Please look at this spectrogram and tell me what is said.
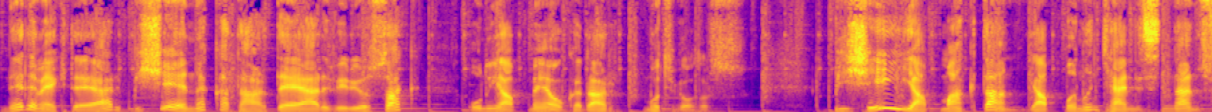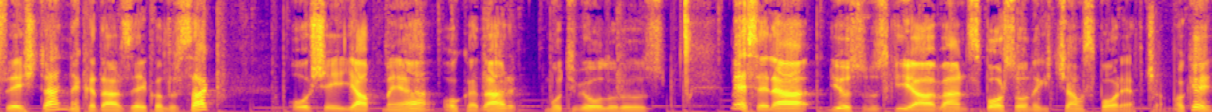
Ne demek değer? Bir şeye ne kadar değer veriyorsak onu yapmaya o kadar motive oluruz. Bir şeyi yapmaktan, yapmanın kendisinden, süreçten ne kadar zevk alırsak o şeyi yapmaya o kadar motive oluruz. Mesela diyorsunuz ki ya ben spor salonuna gideceğim, spor yapacağım. Okey.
